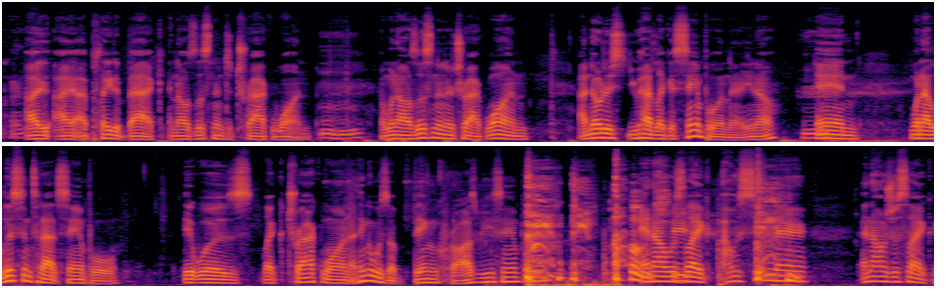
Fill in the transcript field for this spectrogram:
okay. I, I I played it back and I was listening to track one, Mm-hmm. and when I was listening to track one, I noticed you had like a sample in there, you know, and when I listened to that sample. It was like track one. I think it was a Bing Crosby sample. Oh, and I was like, I was sitting there, and I was just like,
